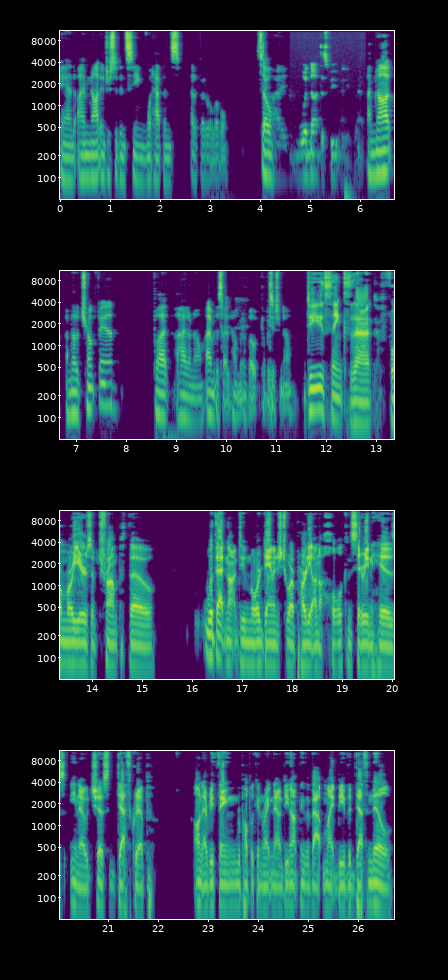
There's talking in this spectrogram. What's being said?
and I'm not interested in seeing what happens at a federal level. So I would not dispute any of that. I'm not I'm not a Trump fan, but I don't know. I haven't decided how I'm going to vote a couple years from now. Do you think that four more years of Trump, though, would that not do more damage to our party on a whole, considering his, you know, just death grip on everything Republican right now? Do you not think that that might be the death knell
